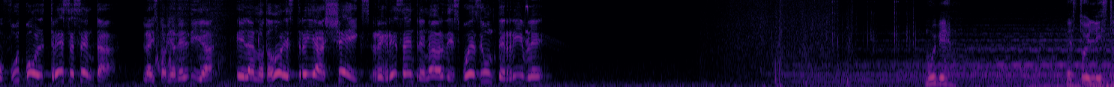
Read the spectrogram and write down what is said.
Fútbol 360. La historia del día, el anotador estrella Shakes regresa a entrenar después de un terrible... Muy bien. Estoy listo.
